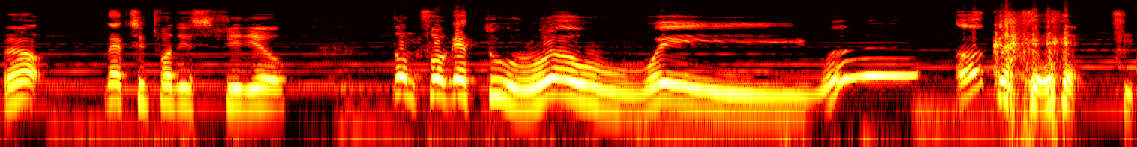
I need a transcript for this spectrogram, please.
Well, that's it for this video. Don't forget to whoa wait okay.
